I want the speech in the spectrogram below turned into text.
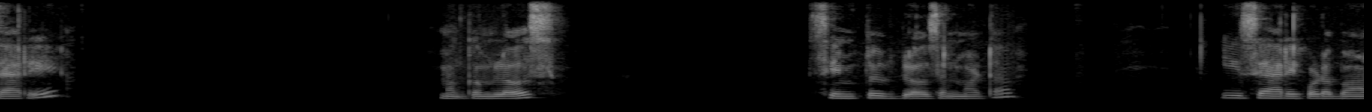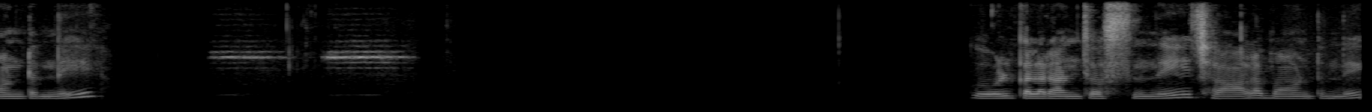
శారీ. మగ్గం బ్లౌజ్. సింపుల్ బ్లౌజ్ అనమాట ఈ శారీ కూడా బాగుంటుంది. గోల్డ్ కలర్ అంచు వస్తుంది. చాలా బాగుంటుంది.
